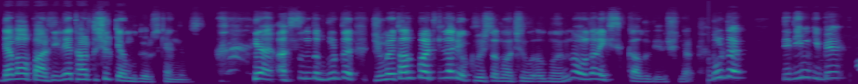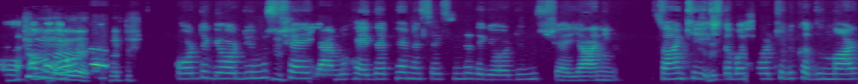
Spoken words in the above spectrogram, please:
Deva Parti ile tartışırken buluyoruz kendimizi. yani aslında burada Cumhuriyet Halk Partiler yok Kılıçdaroğlu'nun açılımlarında. Oradan eksik kaldı diye düşünüyorum. Burada dediğim gibi bütün Ama bunlara orada, da tartış Orada gördüğümüz şey yani bu HDP meselesinde de gördüğümüz şey yani Sanki işte başörtülü kadınlar,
